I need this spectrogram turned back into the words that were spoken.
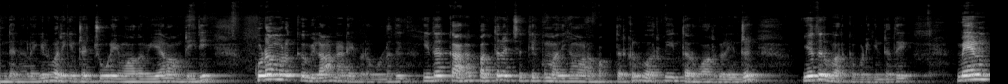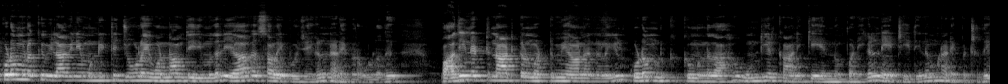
இந்த நிலையில் வருகின்ற ஜூலை மாதம் ஏழாம் தேதி குடமுழுக்கு விழா நடைபெற உள்ளது இதற்காக பத்து லட்சத்திற்கும் அதிகமான பக்தர்கள் வருகை தருவார்கள் என்று எதிர்பார்க்கப்படுகின்றது. மேலும் குடமுழுக்கு விழாவினை முன்னிட்டு ஜூலை ஒன்றாம் தேதி முதல் யாகசாலை பூஜைகள் நடைபெற உள்ளது பதினெட்டு நாட்கள் மட்டுமே ஆன நிலையில் குடமுழுக்குக்கு முன்னதாக உண்டியல் காணிக்கை என்னும் பணிகள் நேற்றைய தினம் நடைபெற்றது.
